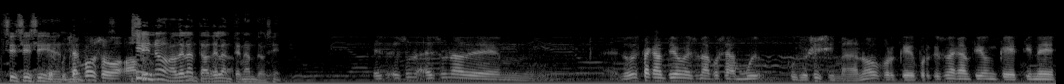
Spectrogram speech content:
Sí, sí, sí. ¿Escuchamos o...? Sí, no, adelante, adelante, Nando, sí. Es, es, una, es una de... Mm, lo de esta canción es una cosa muy curiosísima, ¿no? Porque, porque es una canción que tiene...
